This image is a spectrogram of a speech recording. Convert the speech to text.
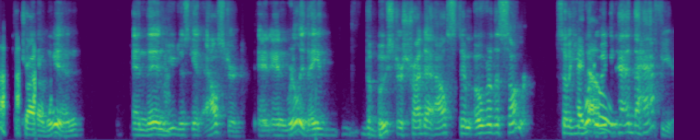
to try to win, and then you just get ousted. And, and really, they the boosters tried to oust him over the summer. So he I wouldn't know. even had the half year.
